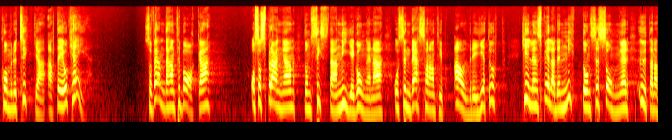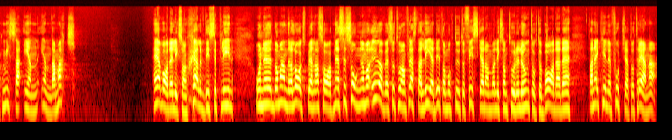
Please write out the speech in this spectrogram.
kommer du tycka att det är okej. Okay. Så vände han tillbaka och så sprang han de sista nio gångerna och sen dess har han typ aldrig gett upp. Killen spelade 19 säsonger utan att missa en enda match. Här var det liksom självdisciplin. Och när de andra lagspelarna sa att när säsongen var över så tog de flesta ledigt. De åkte ut och fiskade, de liksom tog det lugnt, åkte och badade. Den här killen fortsatte att träna.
